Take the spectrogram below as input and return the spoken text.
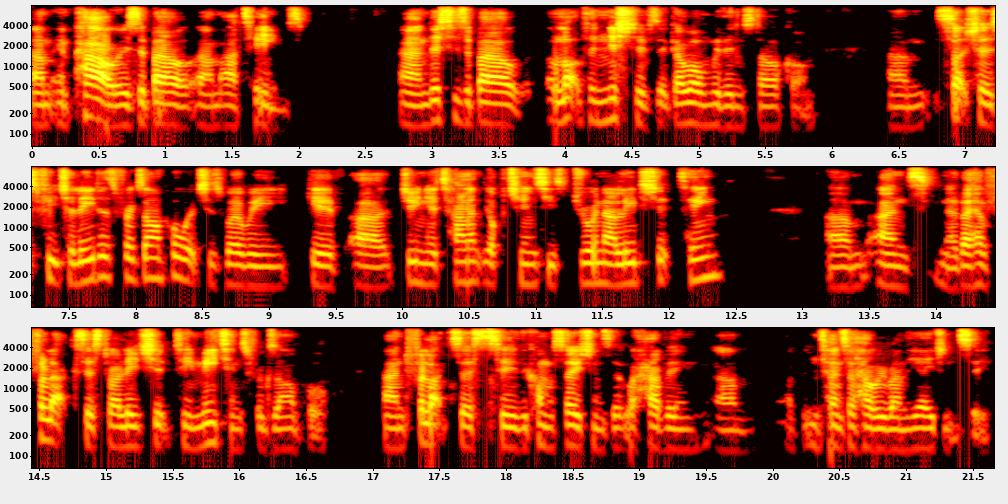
um, Empower, is about um, our teams. And this is about a lot of initiatives that go on within Starcom, um, such as Future Leaders, for example, which is where we give junior talent the opportunity to join our leadership team. Um, and you know, they have full access to our leadership team meetings, for example, and full access to the conversations that we're having um, in terms of how we run the agency.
